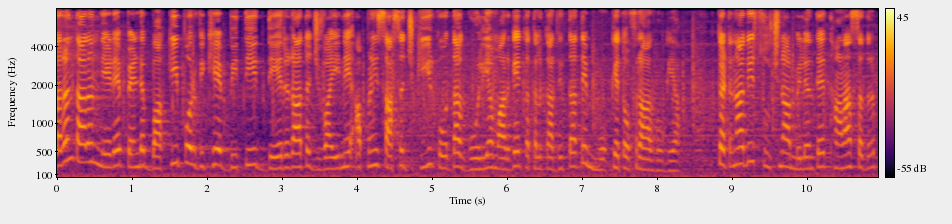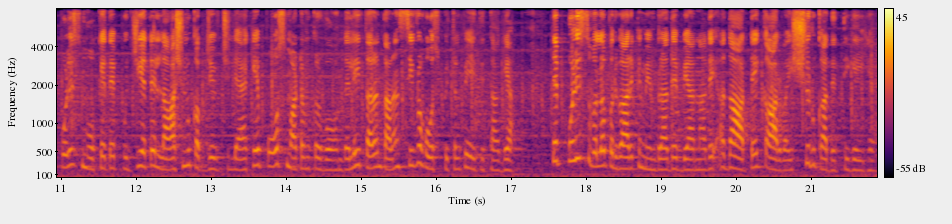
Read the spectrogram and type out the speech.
ਤਰਨਤਾਰਨ ਨੇੜੇ ਪਿੰਡ ਬਾਕੀਪੁਰ ਵਿਖੇ ਬੀਤੀ ਦੇਰ ਰਾਤ ਜਵਾਈ ਨੇ ਆਪਣੀ ਸੱਸ ਜਗੀਰ ਕੌਰ ਦਾ ਗੋਲੀਆਂ ਮਾਰ ਕੇ ਕਤਲ ਕਰ ਦਿੱਤਾ ਤੇ ਮੌਕੇ ਤੋਂ ਫਰਾਰ ਹੋ ਗਿਆ। ਘਟਨਾ ਦੀ ਸੂਚਨਾ ਮਿਲਣ ਤੇ ਥਾਣਾ ਸਦਰ ਪੁਲਿਸ ਮੌਕੇ ਤੇ ਪੁੱਜੀ ਅਤੇ ਲਾਸ਼ ਨੂੰ ਕਬਜ਼ੇ ਵਿੱਚ ਲੈ ਕੇ ਪੋਸਟਮਾਰਟਮ ਕਰਵਾਉਣ ਦੇ ਲਈ ਤਰਨਤਾਰਨ ਸਿਵਲ ਹਸਪੀਟਲ ਭੇਜ ਦਿੱਤਾ ਗਿਆ ਤੇ ਪੁਲਿਸ ਵੱਲੋਂ ਪਰਿਵਾਰਕ ਮੈਂਬਰਾਂ ਦੇ ਬਿਆਨਾਂ ਦੇ ਆਧਾਰ ਤੇ ਕਾਰਵਾਈ ਸ਼ੁਰੂ ਕਰ ਦਿੱਤੀ ਗਈ ਹੈ।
